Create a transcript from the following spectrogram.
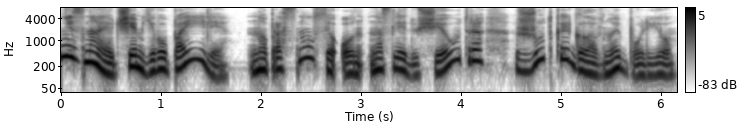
Не знаю, чем его поили, но проснулся он на следующее утро с жуткой головной болью.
